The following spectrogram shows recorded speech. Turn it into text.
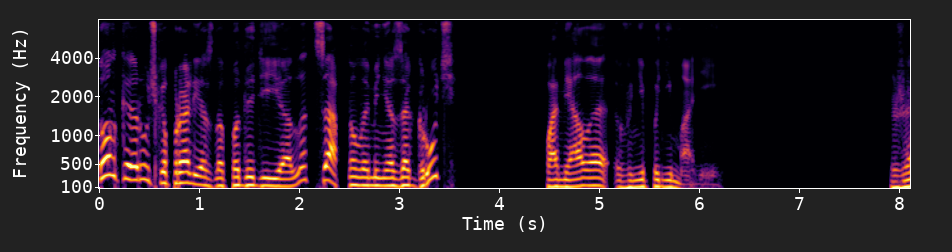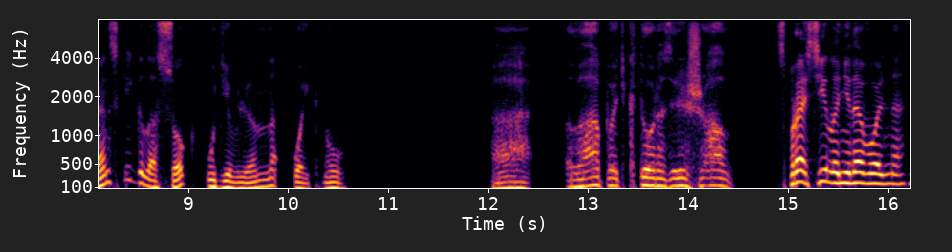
Тонкая ручка пролезла под одеяло, цапнула меня за грудь, помяла в непонимании. Женский голосок удивленно ойкнул. «А лапать кто разрешал?» — спросила недовольно.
